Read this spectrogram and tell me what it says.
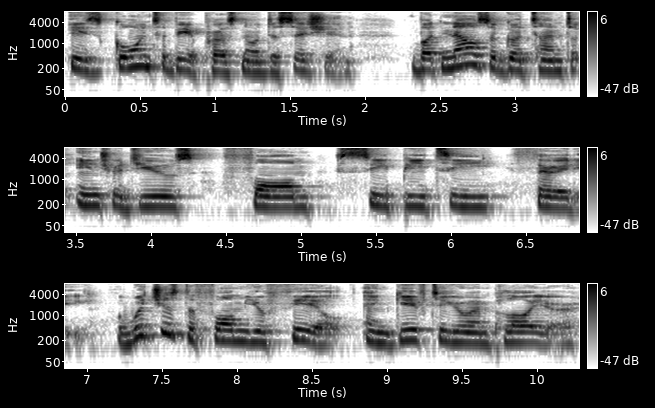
is going to be a personal decision. But now's a good time to introduce Form CPT 30, which is the form you fill and give to your employer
